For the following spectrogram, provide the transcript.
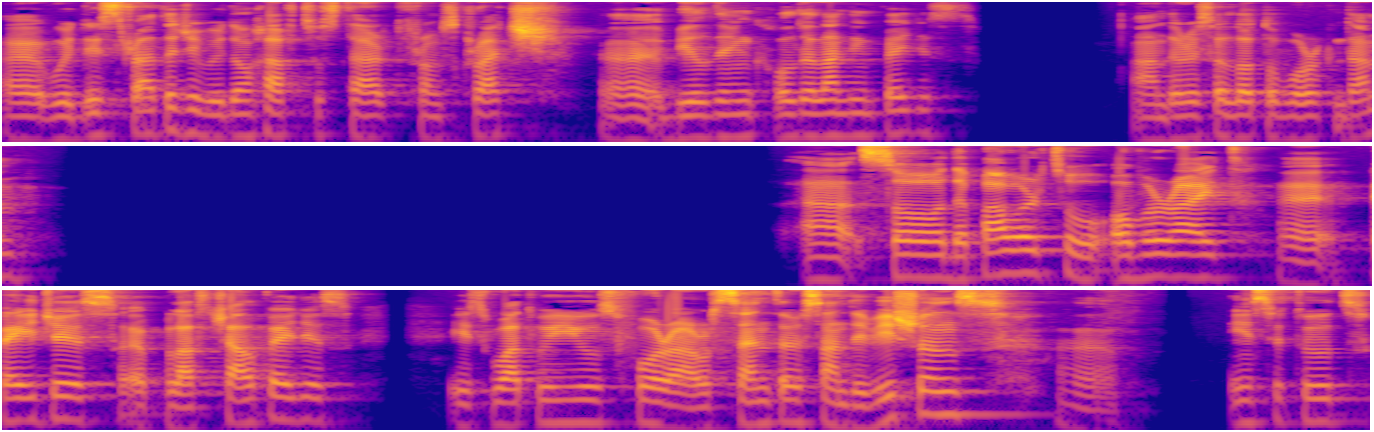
Uh, with this strategy, we don't have to start from scratch uh, building all the landing pages, and there is a lot of work done. Uh, so the power to overwrite uh, pages uh, plus child pages is what we use for our centers and divisions, uh, institutes.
